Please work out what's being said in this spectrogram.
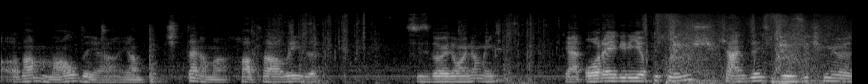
Adam maldı ya. Yani cidden ama hatalıydı. Siz böyle oynamayın. Yani oraya biri yapı koymuş. Kendi gözükmüyor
